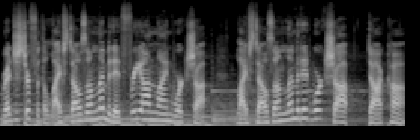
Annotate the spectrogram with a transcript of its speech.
Register for the Lifestyles Unlimited free online workshop, lifestylesunlimitedworkshop.com.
